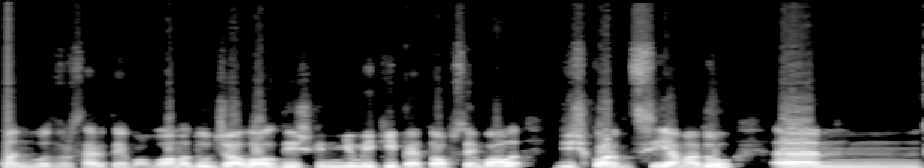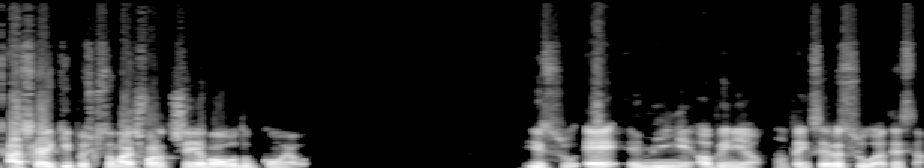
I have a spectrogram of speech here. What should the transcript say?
quando o adversário tem bola. O Amadou já logo diz que nenhuma equipa é top sem bola, discordo de si, Amadou. Acho que há equipas que são mais fortes sem a bola do que com ela. Isso é a minha opinião. Não tem que ser a sua, atenção.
